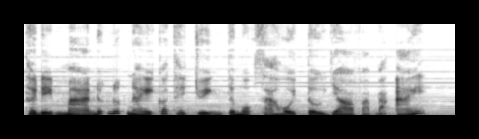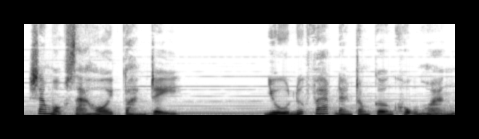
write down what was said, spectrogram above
thời điểm mà đất nước này có thể chuyển từ một xã hội tự do và bác ái sang một xã hội toàn trị. Dù nước Pháp đang trong cơn khủng hoảng,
